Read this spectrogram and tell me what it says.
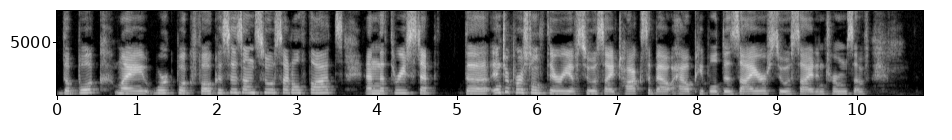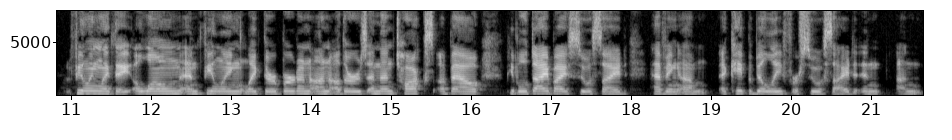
the book, my workbook focuses on suicidal thoughts and the three step the interpersonal theory of suicide talks about how people desire suicide in terms of feeling like they alone and feeling like they're a burden on others and then talks about people die by suicide having um, a capability for suicide in, in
